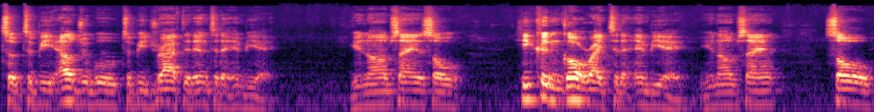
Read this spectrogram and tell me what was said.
to, to be eligible to be drafted into the NBA. You know what I'm saying? So he couldn't go right to the NBA. You know what I'm saying? So,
